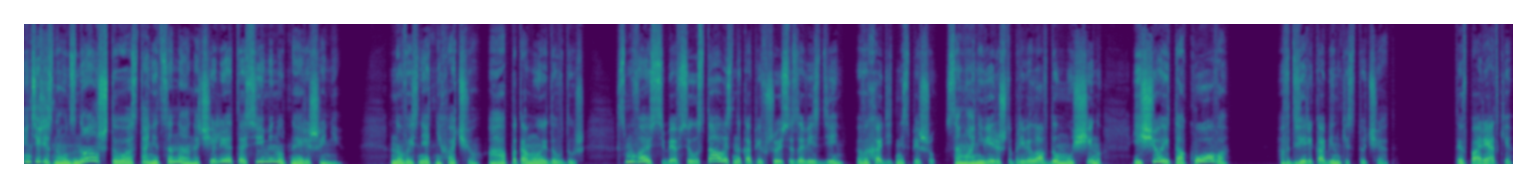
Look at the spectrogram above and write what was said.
Интересно, он знал, что останется на ночь, или это сиюминутное решение? Но выяснять не хочу, а потому иду в душ. Смываю с себя всю усталость, накопившуюся за весь день. Выходить не спешу. Сама не верю, что привела в дом мужчину. Еще и такого. В двери кабинки стучат. «Ты в порядке?»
